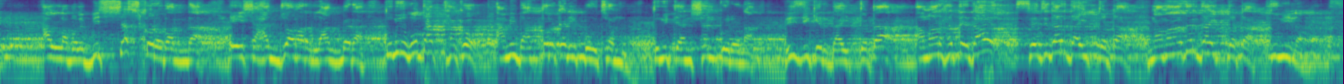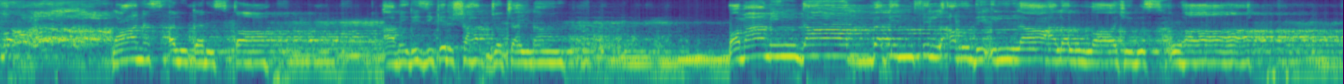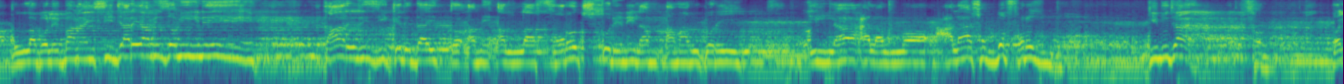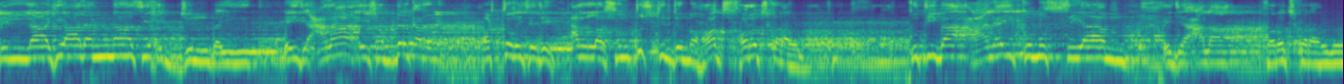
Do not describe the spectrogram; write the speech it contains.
আল্লাহ বলে, বিশ্বাস করো বান্দা, এই সাহায্য আমার লাগবে না। তুমি হোতাক থাকো, আমি ভাত তরকারি পৌঁছামু। তুমি টেনশন করো না। রিজিকের দায়িত্বটা আমার হাতে দাও, সেজদার দায়িত্বটা। নামাজের দায়িত্বটা তুমি নাও। আমি রিজিকের সাহায্য চাই না। আল্লাহ বলে, বানাইছি যারে আমি জমিনে। তার রিজিকের দায়িত্ব আমি আল্লাহ ফরজ করে নিলাম আমার উপরে। ইল্লা আলাল্লাহ আল্লাহ শব্দ ফরজ কি বুঝায়? এই যে আলা, এই শব্দের কারণে অর্থ হয়েছে যে আল্লাহর সন্তুষ্টির জন্য হজ ফরজ করা হলো। কুতিবা আলাইকুমুস সিয়াম। এই যে আলা ফরজ করা হলো।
